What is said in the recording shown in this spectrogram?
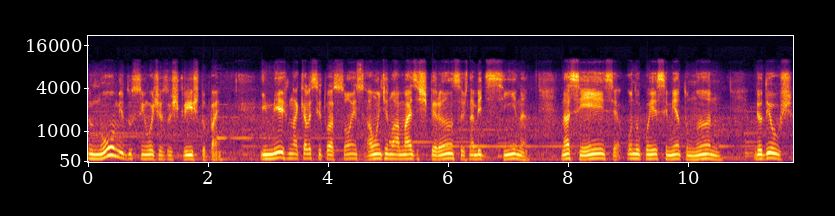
no nome do Senhor Jesus Cristo, Pai. E mesmo naquelas situações onde não há mais esperanças na medicina, na ciência ou no conhecimento humano, meu Deus,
